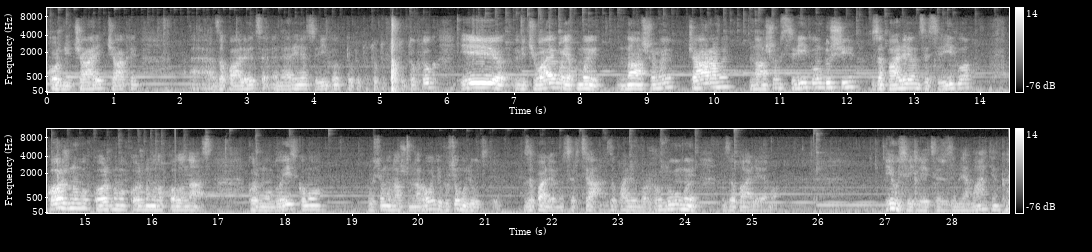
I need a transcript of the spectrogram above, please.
в кожній чарі, чакрі. Запалюється енергія, світло, тук-тук-тук-тук-тук-тук. І відчуваємо, як ми нашими чарами, нашим світлом душі запалюємо це світло в кожному, в кожному, в кожному навколо нас, в кожному близькому, в усьому нашому народі, в усьому людстві. Запалюємо серця, запалюємо розуми, запалюємо. І освітлюється ж земля матінка,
